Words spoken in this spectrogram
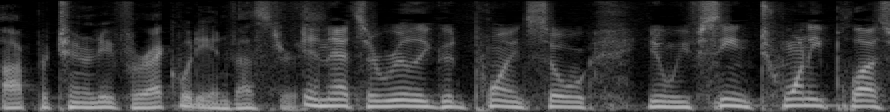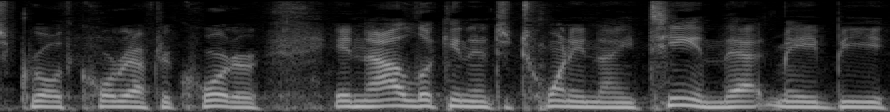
opportunity for equity investors. And that's a really good point. So, you know, we've seen 20 plus growth quarter after quarter. And now looking into 2019, that may be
